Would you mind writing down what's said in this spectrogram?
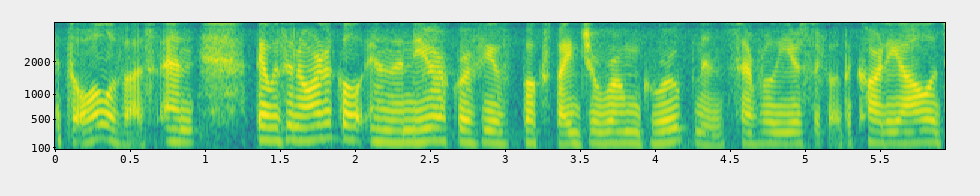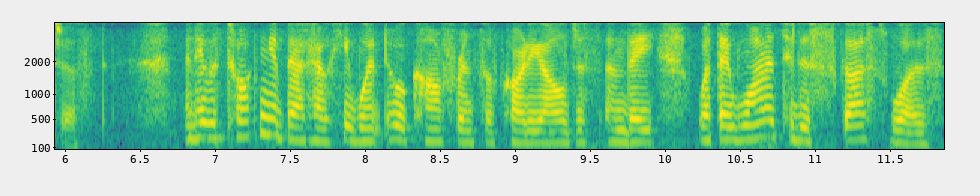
It's all of us. And there was an article in the New York Review of Books by Jerome Groopman several years ago, the cardiologist. And he was talking about how he went to a conference of cardiologists, and they, what they wanted to discuss was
